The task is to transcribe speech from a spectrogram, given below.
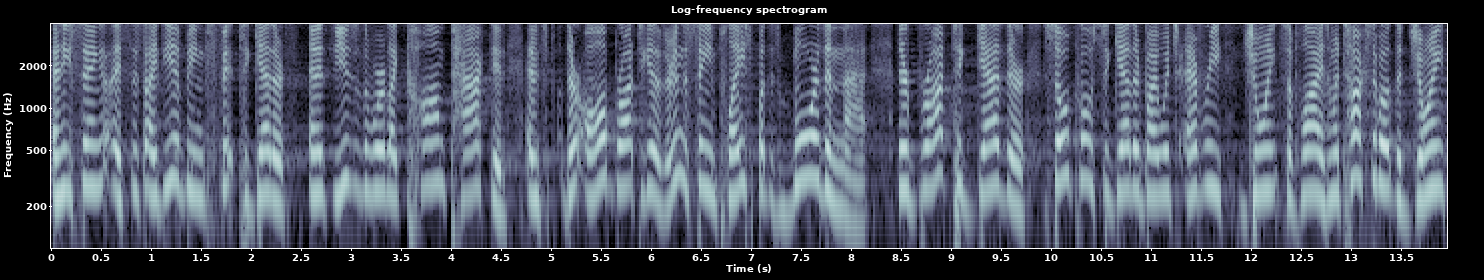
And he's saying it's this idea of being fit together and it uses the word like compacted and it's they're all brought together. They're in the same place but it's more than that. They're brought together so close together by which every joint supplies. And when it talks about the joint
